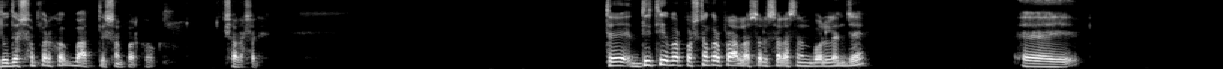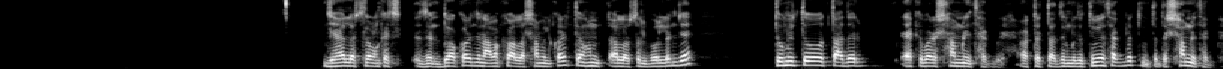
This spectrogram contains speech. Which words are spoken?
দুধের সম্পর্ক হোক বা আত্মীয় সম্পর্ক হোক, সরাসরি। তো দ্বিতীয়বার প্রশ্ন করার পর আল্লাহ সাল্লাহ সাল্লাম বললেন যে যে আল্লাহ সাল্লামকে দোয়া করেন যেন আমাকে আল্লাহ সামিল করেন, তখন আল্লাহ সাল বললেন যে, তুমি তো তাদের একেবারে সামনেই থাকবে। অর্থাৎ তাদের মধ্যে তুমিও থাকবে, তুমি তাদের সামনে থাকবে।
